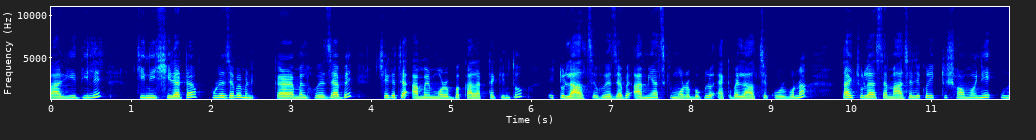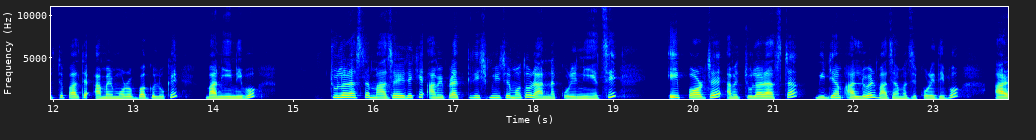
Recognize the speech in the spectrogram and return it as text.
বাড়িয়ে দিলে চিনি শিরাটা পুড়ে যাবে মানে ক্যারামেল হয়ে যাবে। সেক্ষেত্রে আমের মোরব্বা কালারটা কিন্তু একটু লালচে হয়ে যাবে। আমি আজকে মোরব্বাগুলো একেবারে লালচে করব না। তাই চুলা আঁচটা মাঝারি করে একটু সময় নিয়ে উল্টে পাল্টে আমের মোরব্বাগুলোকে বানিয়ে নিব। চুলার আঁচটা মাঝারি রেখে আমি প্রায় ৩০ মিনিটের মতো রান্না করে নিয়েছি। এই পর্যায়ে আমি চুলার আঁচটা মিডিয়াম লো মাঝামাঝি করে দিব। আর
